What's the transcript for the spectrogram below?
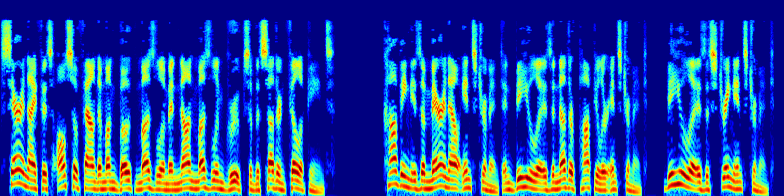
Saraniphus also found among both Muslim and non-Muslim groups of the southern Philippines. Kabing is a Maranao instrument and biyula is another popular instrument. Biyula is a string instrument.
